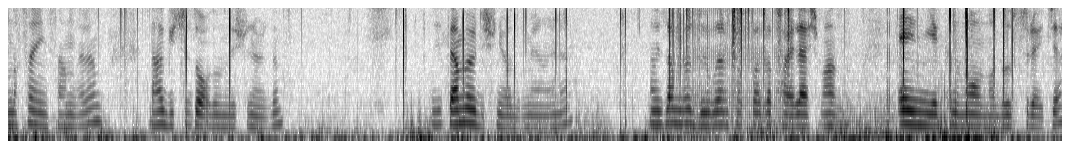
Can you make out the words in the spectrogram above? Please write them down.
anlatan insanların daha güçsüz olduğunu düşünürdüm. Cidden böyle düşünüyordum yani. O yüzden böyle duygularımı çok fazla paylaşmazdım. En yakınım olmadığı sürece.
